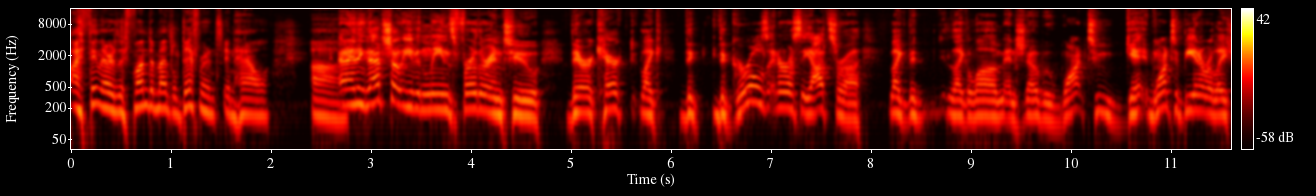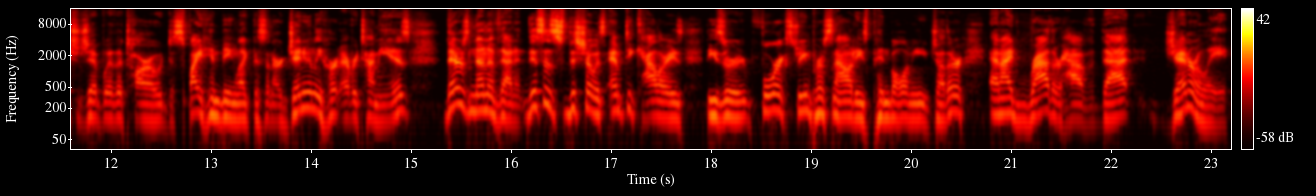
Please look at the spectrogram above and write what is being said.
I, I think there is a fundamental difference in how uh, And I think that show even leans further into their character, like the the girls in Urusei Yatsura, like the like Lum and Shinobu want to get want to be in a relationship with Ataru, despite him being like this, and are genuinely hurt every time he is. There's none of that. This is this show is empty calories. These are four extreme personalities pinballing each other, and I'd rather have that generally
